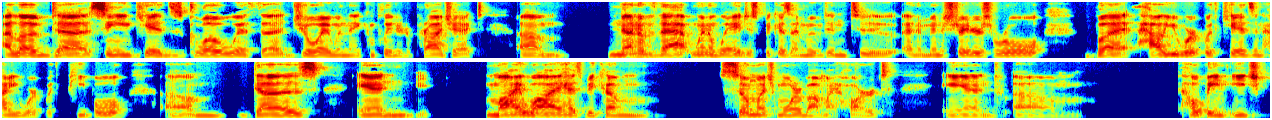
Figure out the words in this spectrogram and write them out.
I loved uh, seeing kids glow with uh, joy when they completed a project. Um, none of that went away just because I moved into an administrator's role. But how you work with kids and how you work with people um, does. And my why has become so much more about my heart and um, helping each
